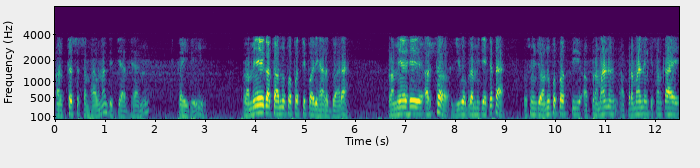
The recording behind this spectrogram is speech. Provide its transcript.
अर्थ से संभावना द्वितीय अध्याय में कही गई। प्रमेयगत अनुपत्ति परिहार द्वारा। प्रमेय है अर्थ जीव ब्रह्म की एकता। उसमें जो अनुपत्ति अप्रमाण अप्रमाण्य की शंका है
